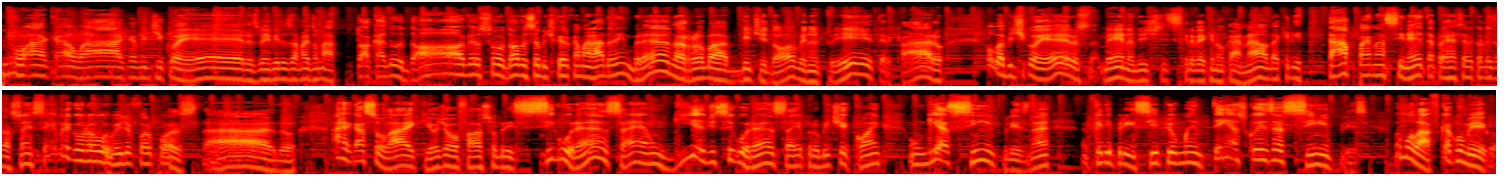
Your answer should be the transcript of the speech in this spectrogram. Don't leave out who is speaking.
Speaker 1: Waka waka, bitcoinheiros, bem-vindos a mais uma Toca do Dove, eu sou o Dove, seu bitcoinheiro camarada, lembrando, arroba bitdove no Twitter, claro, arroba bitcoinheiros também, não deixe de se inscrever aqui no canal, dá aquele tapa na sineta para receber atualizações sempre que um novo vídeo for postado. Arregaça o like, hoje eu vou falar sobre segurança, é um guia de segurança aí para o Bitcoin, um guia simples, né? Aquele princípio, mantenha as coisas simples. Vamos lá, fica comigo.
